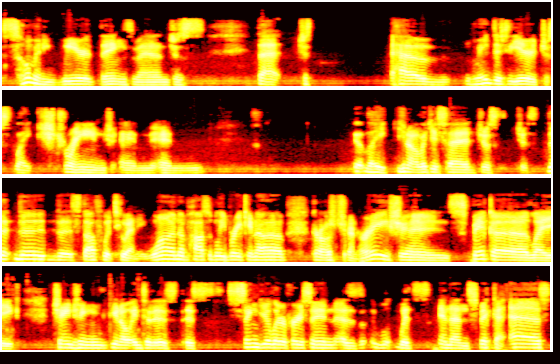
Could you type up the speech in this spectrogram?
so many weird things, man, just that just have made this year just like strange and, and like you know, like you said, just just the the the stuff with 2NE1 possibly breaking up, Girls' Generation, Spica, like changing, you know, into this this singular person as with, and then Spica S,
